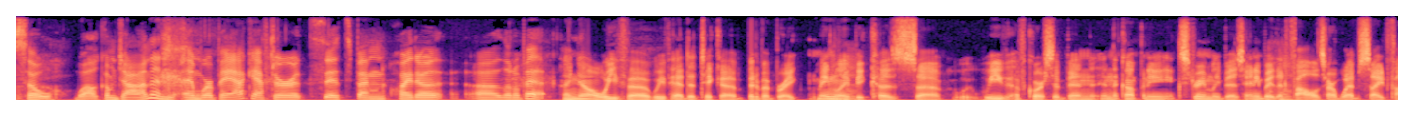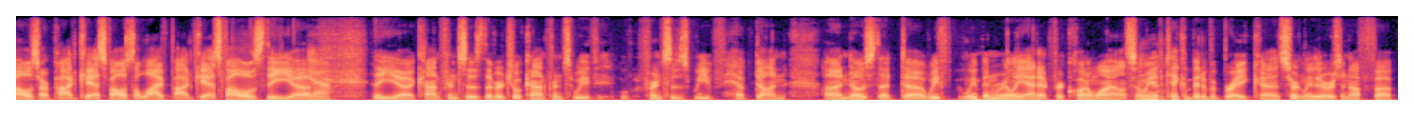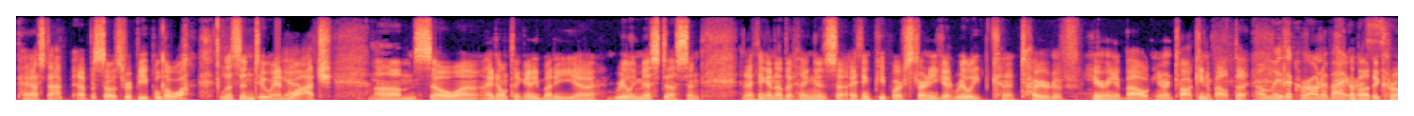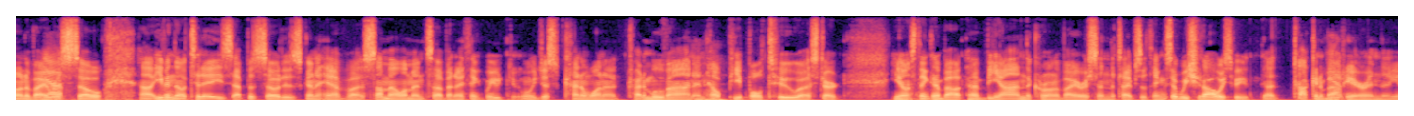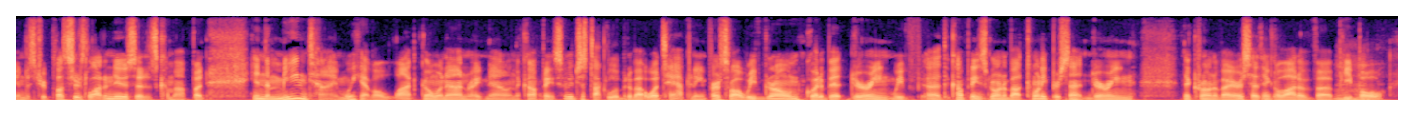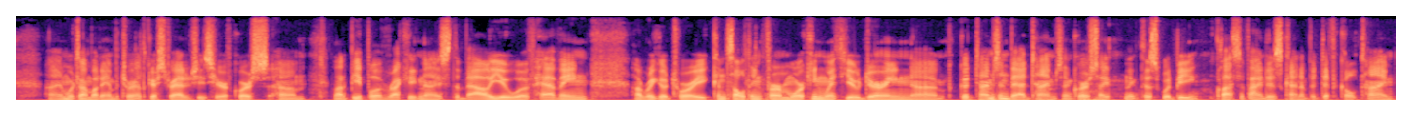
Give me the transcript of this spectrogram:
So, welcome, John, and, and we're back after it's it's been quite a, a little bit. I know we've uh, we've had to take a bit of a break, mainly mm-hmm. because uh, we, of course, have been in the company extremely busy. Anybody mm-hmm. that follows our website, follows our podcast, follows the live podcast, follows the uh, yeah. the uh, conferences, the virtual conference we've conferences we've have done, uh, knows that uh, we've we've been really at it for quite a while. So mm-hmm. we had to mm-hmm. take a bit of a break. certainly, there was enough past op- episodes for people to wa- listen listen to and yeah. watch. Yeah. Um, so uh, I don't think anybody uh, really missed us. And and I think another thing is uh, I think people are starting to get really kind of tired of hearing about you know talking about the only the coronavirus about the coronavirus. Yep. So uh, even though today's episode is going to have uh, some elements of it, I think we we just kind of want to try to move on and help people to uh, start you know thinking about beyond the coronavirus and the types of things that we should always be talking about yep. here in the industry. Plus, there's a lot of news that has come up, but in the meantime, we have a lot going on right now in the company. So we just talk a little bit about what's happening. First of all, we've grown quite a bit during we've uh, the company's grown about twenty percent during the coronavirus. I think a lot of uh, mm-hmm. people, mm-hmm. uh, and we're talking about ambulatory healthcare strategies here, of course. Um, a lot of people have recognized the value of having a regulatory consulting firm working with you during uh, good times and bad times. And of course, mm-hmm. I think this would be classified as kind of a difficult time.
